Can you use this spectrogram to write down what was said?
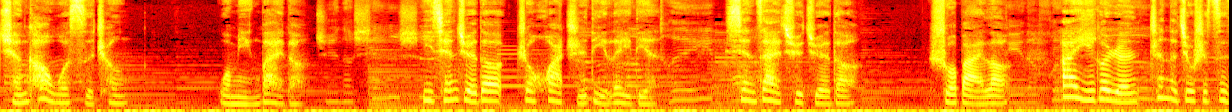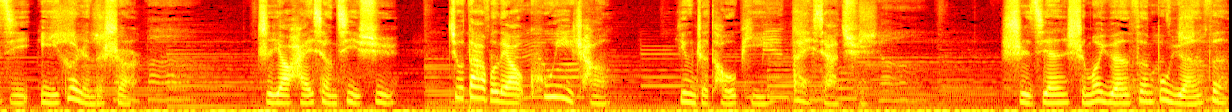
全靠我死撑。”我明白的。以前觉得这话直抵泪点。现在却觉得，说白了，爱一个人真的就是自己一个人的事儿。只要还想继续，就大不了哭一场，硬着头皮爱下去。世间什么缘分不缘分，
